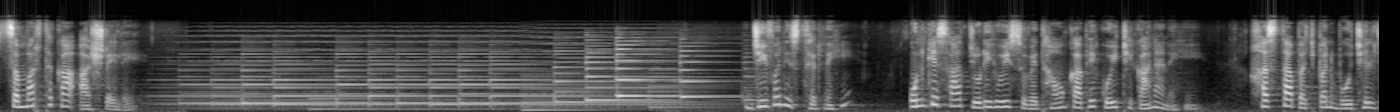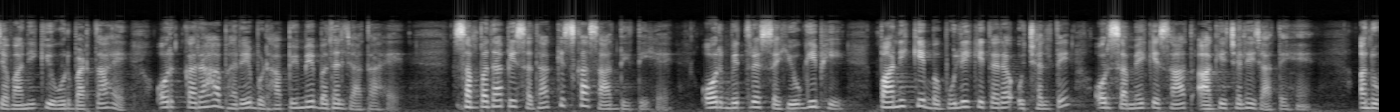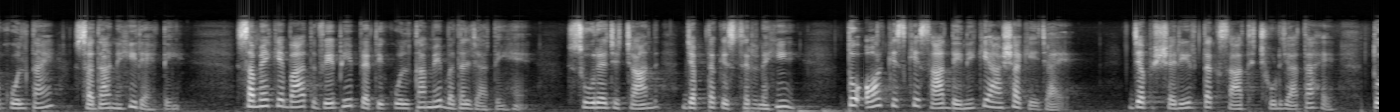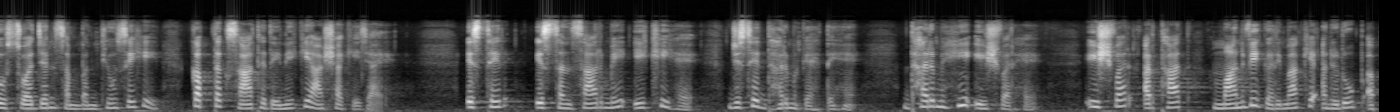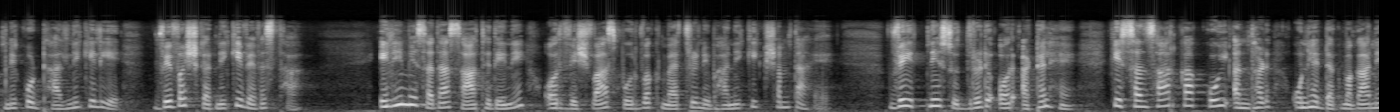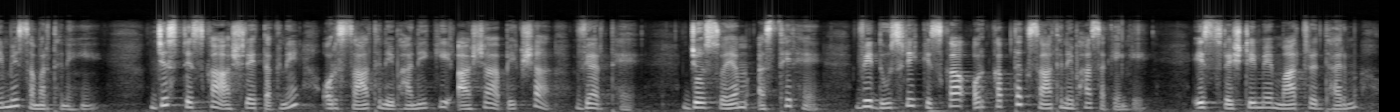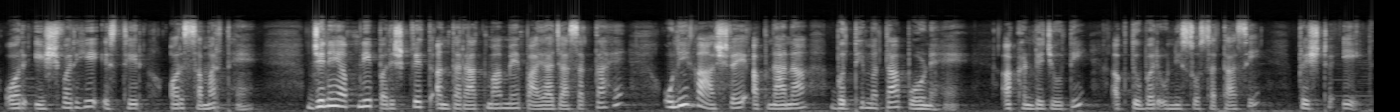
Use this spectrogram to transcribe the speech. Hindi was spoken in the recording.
समर्थ का आश्रय ले। जीवन स्थिर नहीं, उनके साथ जुड़ी हुई सुविधाओं का भी कोई ठिकाना नहीं। हंसता बचपन बोझिल जवानी की ओर बढ़ता है और कराह भरे बुढ़ापे में बदल जाता है। संपदा भी सदा किसका साथ देती है? और मित्र सहयोगी भी पानी के बबूले की तरह उछलते और समय के साथ आगे चले जाते हैं। अनुकूलताएँ सदा नहीं रहती। समय के बाद वे भी प्रतिकूलता में बदल जाती हैं। सूरज चाँद जब तक स्थिर नहीं तो और किसके साथ देने की आशा की जाए? जब शरीर तक साथ छूट जाता है तो स्वजन संबंधियों से ही कब तक साथ देने की आशा की जाए? स्थिर इस संसार में एक ही है, जिसे धर्म कहते हैं। धर्म ही ईश्वर है। ईश्वर अर्थात मानवीय गरिमा के अनुरूप अपने को ढालने के लिए विवश करने की व्यवस्था। इन्हीं में सदा साथ देने और विश्वास पूर्वक मैत्री निभाने की क्षमता है। वे इतने सुदृढ़ और अटल हैं कि संसार का कोई अंधड़ उन्हें डगमगाने में समर्थ नहीं। जिस तिस का आश्रय तकने और साथ निभाने की आशा अपेक्षा व्यर्थ है। जो स्वयं अस्थिर है, वे दूसरे किसका और कब तक साथ निभा सकेंगे? इस सृष्टि में मात्र धर्म और ईश्वर ही स्थिर और समर्थ हैं। जिन्हें अपनी परिष्कृत अंतरात्मा में पाया जा सकता है, उन्हीं का आश्रय अपनाना बुद्धिमत्ता पूर्ण है। अखंड ज्योति, अक्टूबर उन्नीस सौ सतासी, पृष्ठ एक।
